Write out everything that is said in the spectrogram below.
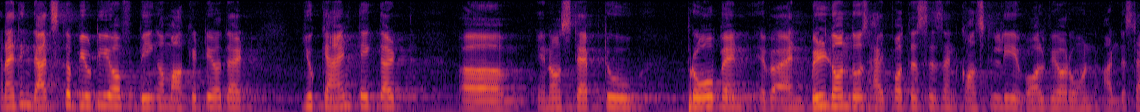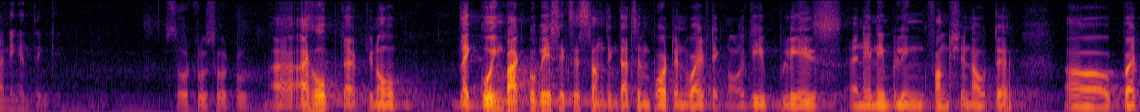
And I think that's the beauty of being a marketer that you can take that um, you know, step to probe and, and build on those hypotheses and constantly evolve your own understanding and thinking. So true, so true. I hope that, you know, like going back to basics is something that's important while technology plays an enabling function out there. Uh, but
